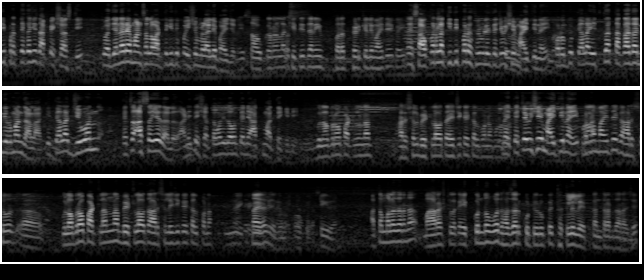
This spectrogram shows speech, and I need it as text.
ती प्रत्येकाचीच अपेक्षा असते किंवा देणाऱ्या माणसाला वाटतं की ते पैसे मिळाले पाहिजेत. सावकाराला किती त्यांनी परतफेड केली माहिती आहे काही? नाही सावकाराला किती परत मिळेल त्याच्याविषयी माहिती नाही. परंतु त्याला इतका तगादा निर्माण झाला की त्याला जीवन त्याचं असह्य झालं आणि ते शेतामध्ये जाऊन त्यांनी आत्महत्या केली. गुलाबराव पाटलांना हर्षल भेटला होता ह्याची काही कल्पना कोणाला नाही त्याच्याविषयी माहिती नाही पण कोणाला माहिती आहे का हर्षवर अं, गुलाबराव पाटलांना भेटला होता हर्षल याची काही कल्पना? नाही ओके ठीक आहे. आता मला जरा ना महाराष्ट्राला काही एकोणनव्वद हजार कोटी रुपये थकलेले आहेत कंत्राटदाराचे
